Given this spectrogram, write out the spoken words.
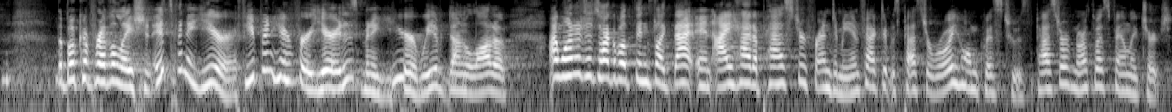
the book of Revelation. It's been a year. If you've been here for a year, it has been a year. We have done a lot of. I wanted to talk about things like that, and I had a pastor friend to me. In fact, it was Pastor Roy Holmquist, who is the pastor of Northwest Family Church.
